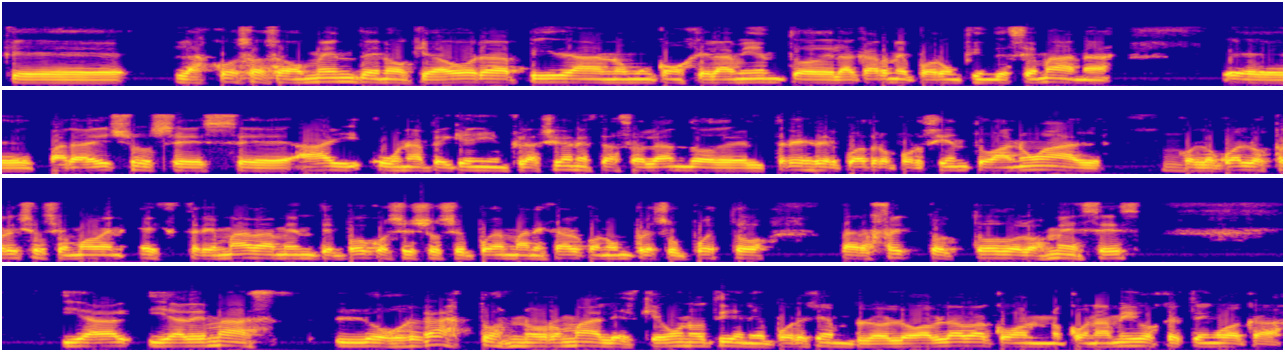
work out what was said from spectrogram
que las cosas aumenten o que ahora pidan un congelamiento de la carne por un fin de semana. Eh, para ellos es, eh, hay una pequeña inflación, estás hablando del 3, del 4% anual, con lo cual los precios se mueven extremadamente pocos, ellos se pueden manejar con un presupuesto perfecto todos los meses. Y, y además, los gastos normales que uno tiene, por ejemplo, lo hablaba con, amigos que tengo acá,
